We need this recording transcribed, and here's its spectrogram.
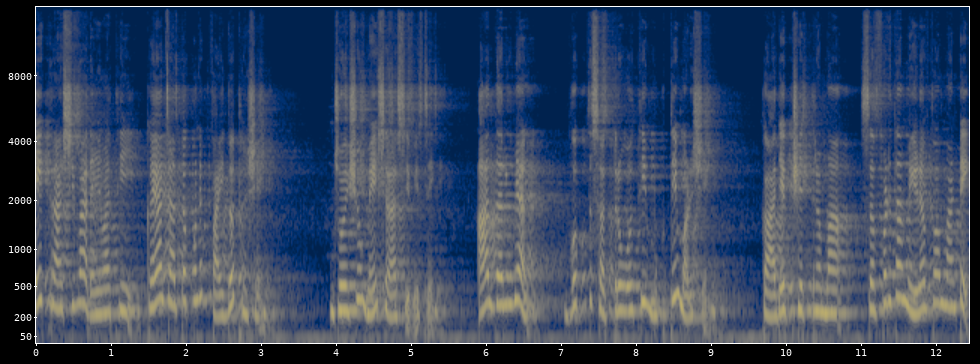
એક રાશિમાં રહેવાથી કયા જાતકોને ફાયદો થશે? જોઈશું મેષ રાશિ વિશે. આ દરમિયાન ગુપ્ત શત્રુઓથી મુક્તિ મળશે. કાર્યક્ષેત્રમાં સફળતા મેળવવા માટે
